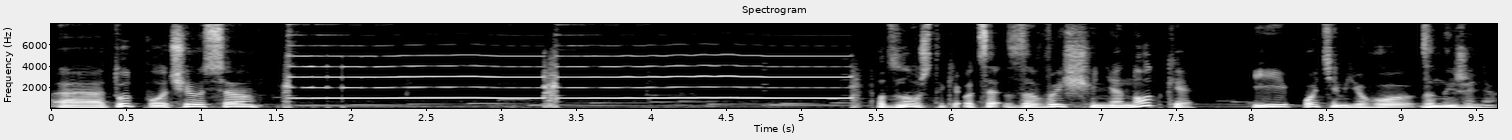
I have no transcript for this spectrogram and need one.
Е, тут вийшло. От знову ж таки, оце завищення нотки і потім його заниження.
